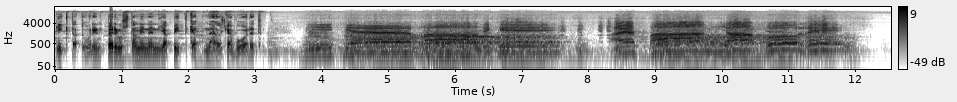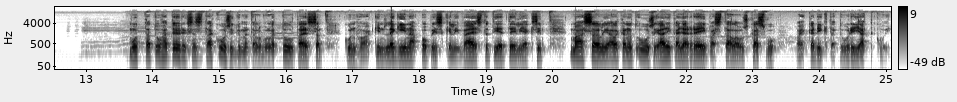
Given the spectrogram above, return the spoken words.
diktatuurin perustaminen ja pitkät nälkävuodet. Mutta 1960-luvulle tultaessa, kun Joaquin Legina opiskeli väestötieteilijäksi, maassa oli alkanut uusi aika ja reipas talouskasvu, vaikka diktatuuri jatkui.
